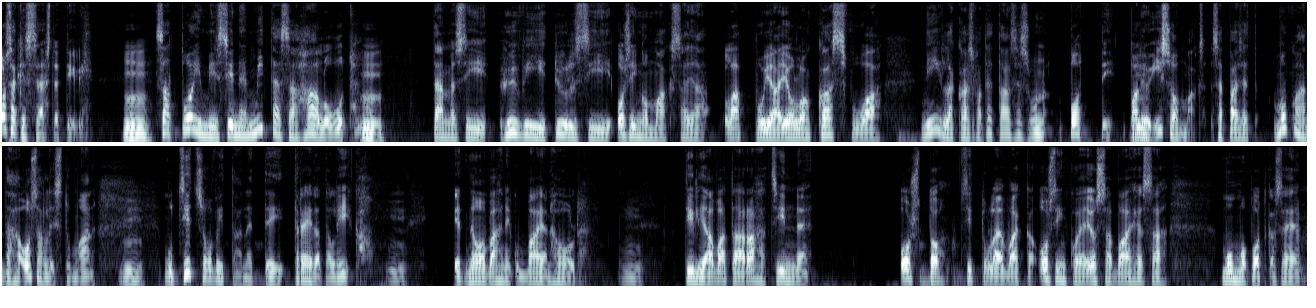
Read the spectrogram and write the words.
osakesäästötili. Mm. Saat poimia sinne mitä sä haluut, mm. tämmöisiä hyviä, tylsiä osingonmaksajalappuja, jolloin kasvua, niillä kasvatetaan se sun potti paljon mm. isommaksi. Sä pääset mukaan tähän osallistumaan, mm. mutta sitten sovitaan, että ei treidata liikaa. Mm. Että ne on vähän niin kuin buy and hold. Mm. Tili avataan rahat sinne, osto, sitten tulee vaikka osinkoja jossain vaiheessa mummo potkaisee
